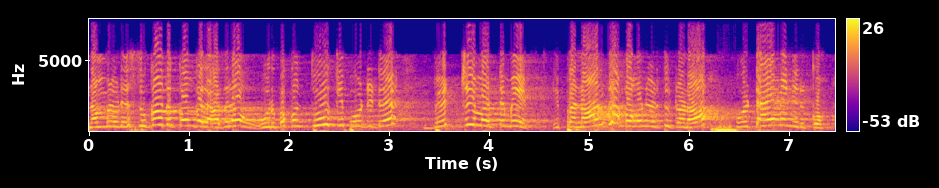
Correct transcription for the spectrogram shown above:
நம்மளுடைய சுகதுக்கங்கள் அதெல்லாம் ஒரு பக்கம் தூக்கி போட்டுட்டு வெற்றி மட்டுமே. இப்ப நான்காம் பவன் எடுத்துக்கிட்டோம்னா ஒரு டைமிங் இருக்கும்.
